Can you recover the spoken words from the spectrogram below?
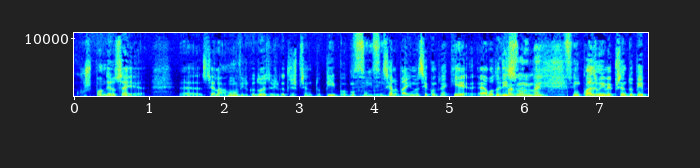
correspondem, não sei, a, a sei lá, 1,2, 1,3% do PIB, ou, sim, sim. sei lá, não sei quanto é que é, à volta é disso. Quase 1,5%. Um, quase 1,5% do PIB.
